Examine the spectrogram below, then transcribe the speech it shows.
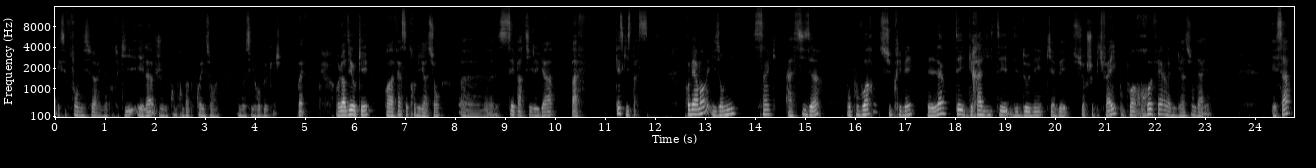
avec ses fournisseurs, avec n'importe qui. Et là, je ne comprends pas pourquoi ils ont un, aussi gros blocage. Bref, on leur dit ok, on va faire cette remigration. Euh, c'est parti les gars, paf. Qu'est-ce qui se passe? Premièrement, ils ont mis 5 à 6 heures pour pouvoir supprimer l'intégralité des données qu'il y avait sur Shopify pour pouvoir refaire la migration derrière. Et ça,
